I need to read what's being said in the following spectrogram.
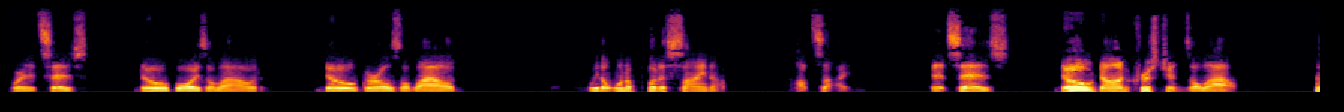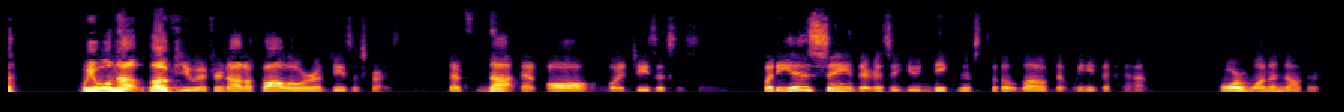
where it says no boys allowed, no girls allowed. We don't want to put a sign up outside that says no non-Christians allowed. we will not love you if you're not a follower of Jesus Christ. That's not at all what Jesus is saying. But he is saying there is a uniqueness to the love that we need to have for one another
